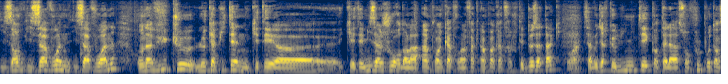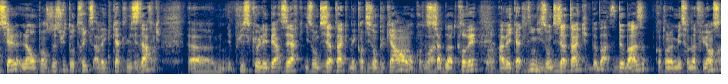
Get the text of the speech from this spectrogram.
ils, en, ils avoinent, ils avoinent. On a vu que le capitaine qui était, euh, qui était mis à jour dans la 1.4, dans la fac 1.4, rajoutait deux attaques. Ouais. Ça veut dire que l'unité, quand elle a son full potentiel, là on pense de suite au Trix avec Kathleen Stark, euh, puisque les Berserk, ils ont 10 attaques, mais quand ils ont plus qu'un rang, quand Ouais. ça doit de crever, Ouais. avec Kathleen, ils ont 10 attaques De base. de base, quand on met son influence.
